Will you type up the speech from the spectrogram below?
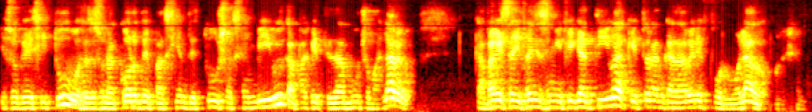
eso que decís tú, vos haces una corte de pacientes tuyas en vivo y capaz que te da mucho más largo. Capaz que esa diferencia significativa es que estos eran cadáveres formulados, por ejemplo.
